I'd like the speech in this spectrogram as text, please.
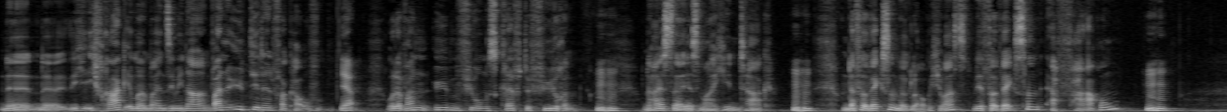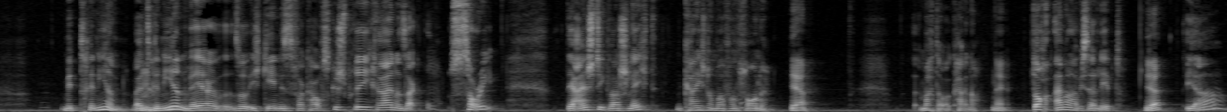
ne, ne, ich, ich frage immer in meinen Seminaren, wann übt ihr denn Verkaufen? Ja. Oder wann üben Führungskräfte führen? Mhm. Und da heißt es, das mache ich jeden Tag. Und da verwechseln wir, glaube ich, was? Wir verwechseln Erfahrung Mhm. mit Trainieren. Weil Trainieren wäre ja so, ich gehe in dieses Verkaufsgespräch rein und sage, oh, sorry, der Einstieg war schlecht, kann ich nochmal von vorne. Ja. Macht aber keiner. Nee. Doch, einmal habe ich es erlebt. Ja? Ja,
